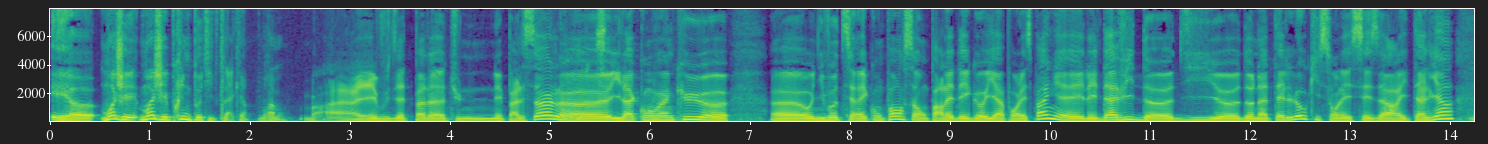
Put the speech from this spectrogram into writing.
Et euh, moi, j'ai moi j'ai pris une petite claque, hein, vraiment. Bah, et vous êtes pas, tu n'es pas le seul. Non, Euh, il a convaincu euh, euh, au niveau de ses récompenses. On parlait des Goya pour l'Espagne et les David euh, dit euh, Donatello qui sont les Césars italiens. Mm.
